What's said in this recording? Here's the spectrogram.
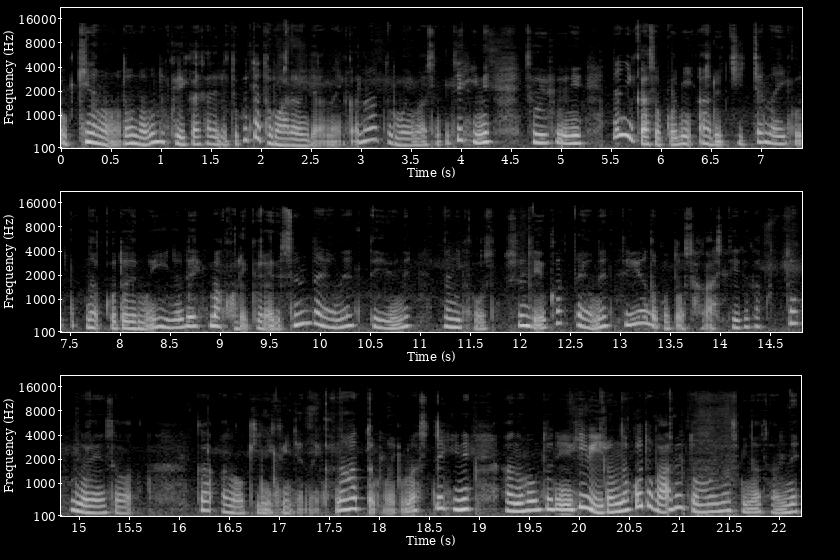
大きなものがどんどんどんどん繰り返されるということは止まるんではないかなと思いますので是非ねそういうふうに何かそこにあるちっちゃないことなことでもいいのでまあこれくらいで済んだよねっていうね。何かを済んでよかったよねっていうようなことを探していただくと負の連鎖があの起きにくいんじゃないかなと思います。是非ねあの本当に日々いろんなことがあると思います皆さんね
